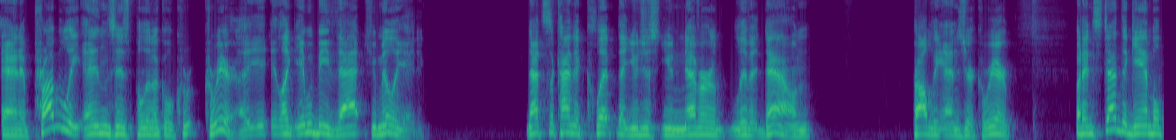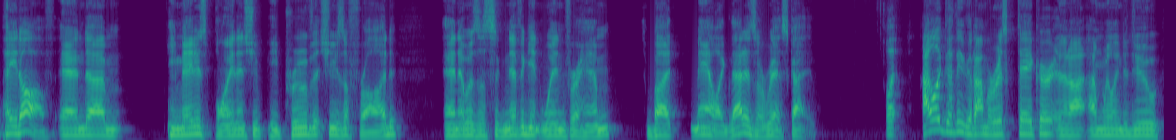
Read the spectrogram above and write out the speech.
and it probably ends his political career. It- it- like it would be that humiliating. That's the kind of clip that you just you never live it down. Probably ends your career, but instead the gamble paid off, and um, he made his point, and she, he proved that she's a fraud, and it was a significant win for him. But man, like that is a risk. I I like to think that I'm a risk taker and that I, I'm willing to do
